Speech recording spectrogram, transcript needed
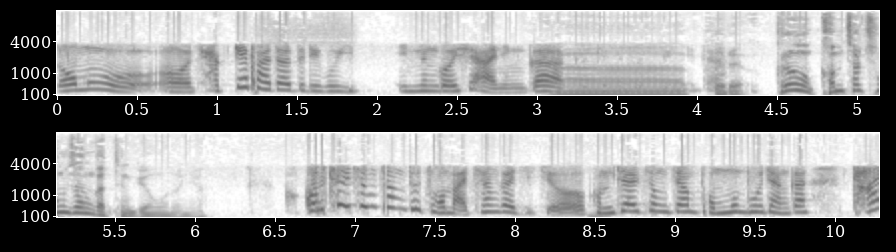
너무 어, 작게 받아들이고 있, 는 것이 아닌가 그렇게 아 생각됩니다. 그래. 그럼 검찰총장 같은 경우는요? 검찰총장도 더 마찬가지죠. 검찰총장, 법무부 장관 다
